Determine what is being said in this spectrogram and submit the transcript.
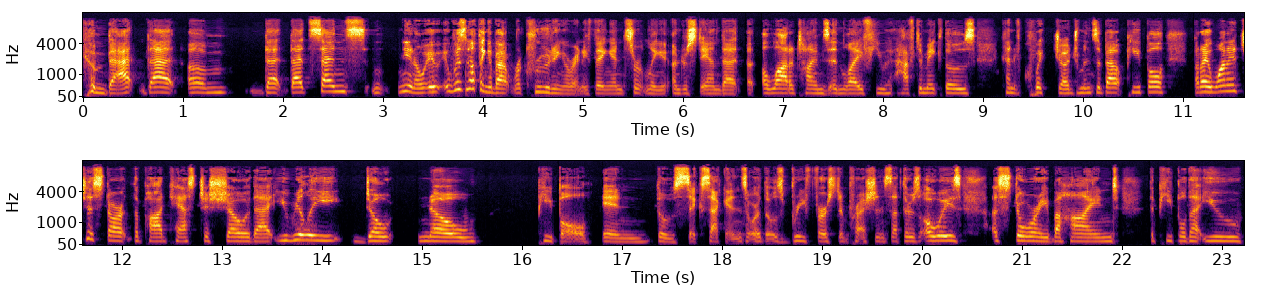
combat that um, that that sense. You know it, it, was nothing about recruiting or anything and certainly understand that a lot of times in life you have to make those kind of quick judgments about people but i wanted to start the podcast to show that you really don't know people in those six seconds or those brief first impressions that there's always a story behind the people that you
